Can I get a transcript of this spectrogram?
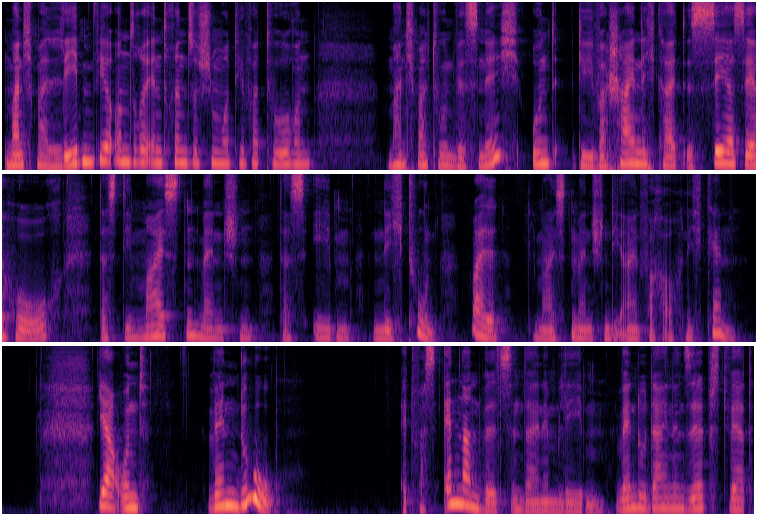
Manchmal leben wir unsere intrinsischen Motivatoren Manchmal tun wir es nicht und die Wahrscheinlichkeit ist sehr, sehr hoch, dass die meisten Menschen das eben nicht tun, weil die meisten Menschen die einfach auch nicht kennen. Ja, und wenn du etwas ändern willst in deinem Leben, wenn du deinen Selbstwert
